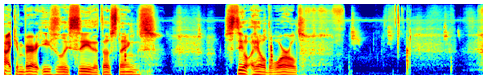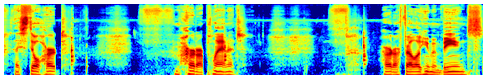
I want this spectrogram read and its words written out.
I can very easily see that those things still ail the world. They still hurt hurt our planet, hurt our fellow human beings,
